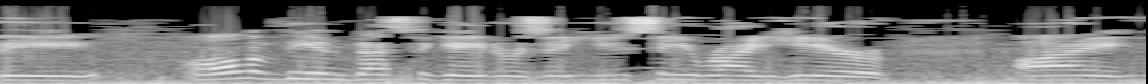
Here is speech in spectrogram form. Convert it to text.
The all of the investigators that you see right here, I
